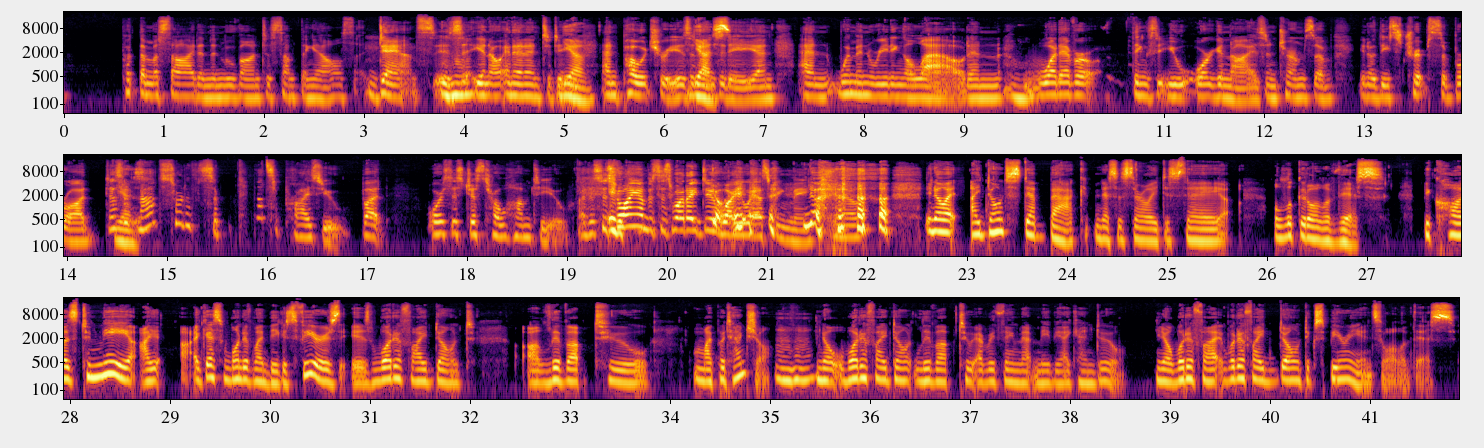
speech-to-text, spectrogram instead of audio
put them aside and then move on to something else? Dance is, Mhm. you know, an, an entity. Yeah. And poetry is an Yes. entity and and women reading aloud and Mhm. whatever things that you organize in terms of, you know, these trips abroad. Does Yes. it not sort of su- not surprise you, but or is this just ho hum to you? Uh, This is It- who I am. This is what I do. No, Why are you asking me? No, You know? you know, I, I don't step back necessarily to say, oh, look at all of this. Because to me, I, I guess one of my biggest fears is what if I don't uh, live up to my potential? hmm You know, what if I don't live up to everything that maybe I can do? You know, what if I what if I don't experience all of this?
